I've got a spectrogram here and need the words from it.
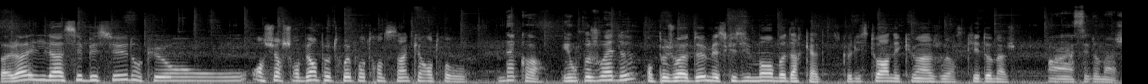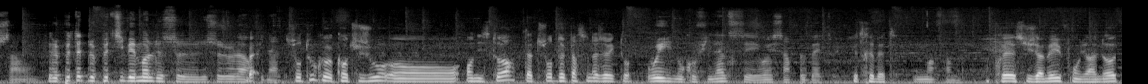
Bah là, il a assez baissé, donc euh, on... en cherchant bien, on peut le trouver pour 35-40 euros. D'accord. Et on peut jouer à deux? On peut jouer à deux, mais exclusivement en mode arcade, parce que l'histoire n'est qu'un joueur, ce qui est dommage. Ah, c'est dommage ça. ouais. C'est le- peut-être le petit bémol de ce, de ce jeu-là Bah, au final. Surtout que quand tu joues en, en histoire, t'as toujours deux personnages avec toi. Oui, donc au final, c'est ouais, c'est un peu bête. C'est très bête. ouais. Enfin bon. Après, si jamais ils font une note,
